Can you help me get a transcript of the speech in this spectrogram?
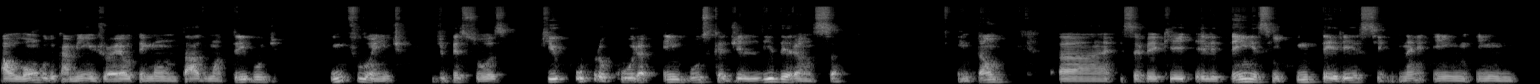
Ao longo do caminho, Joel tem montado uma tribo de, influente de pessoas que o procura em busca de liderança. Então, uh, você vê que ele tem esse interesse né, em, em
